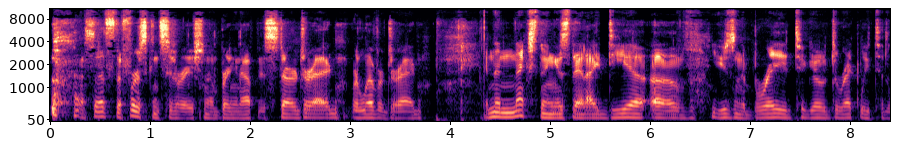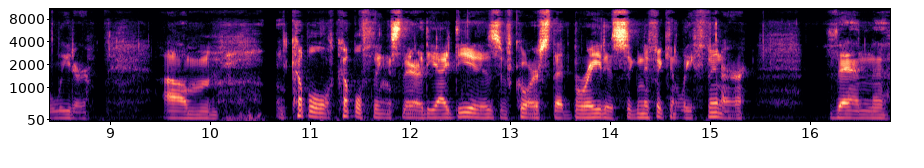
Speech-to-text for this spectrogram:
so that's the first consideration I'm bringing up is star drag or lever drag. And then the next thing is that idea of using the braid to go directly to the leader. Um, a couple couple things there. The idea is, of course, that braid is significantly thinner than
